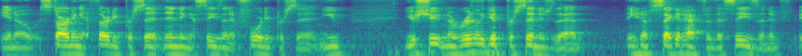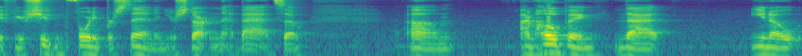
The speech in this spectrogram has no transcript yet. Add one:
you know, starting at thirty percent and ending a season at forty percent, you you're shooting a really good percentage that you know second half of the season if if you're shooting forty percent and you're starting that bad. So, um, I'm hoping that you know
